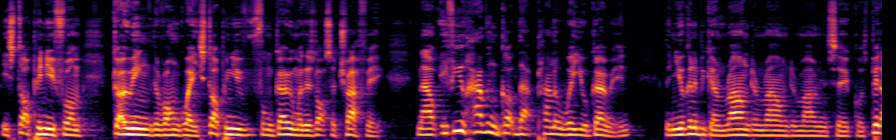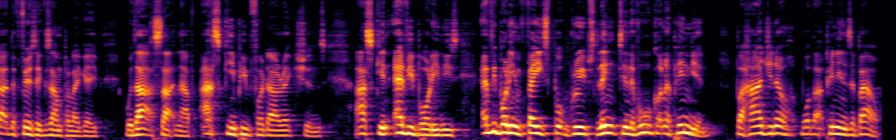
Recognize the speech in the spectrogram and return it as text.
It's stopping you from going the wrong way, stopping you from going where there's lots of traffic. Now, if you haven't got that plan of where you're going, then you're going to be going round and round and round in circles. A bit like the first example I gave without sat nav, asking people for directions, asking everybody these everybody in Facebook groups, LinkedIn, they've all got an opinion. But how do you know what that opinion's about?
